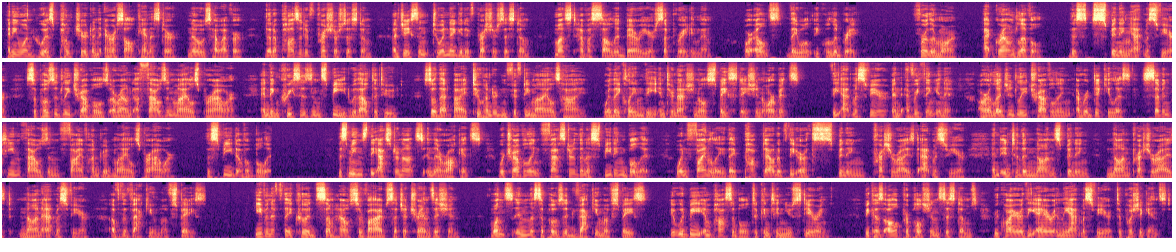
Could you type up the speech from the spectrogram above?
Anyone who has punctured an aerosol canister knows, however, that a positive pressure system adjacent to a negative pressure system must have a solid barrier separating them, or else they will equilibrate. Furthermore, at ground level, this spinning atmosphere supposedly travels around a thousand miles per hour and increases in speed with altitude, so that by 250 miles high, where they claim the International Space Station orbits, the atmosphere and everything in it are allegedly traveling a ridiculous 17,500 miles per hour, the speed of a bullet. This means the astronauts in their rockets were traveling faster than a speeding bullet when finally they popped out of the Earth's spinning, pressurized atmosphere and into the non spinning, non pressurized, non atmosphere of the vacuum of space. Even if they could somehow survive such a transition, once in the supposed vacuum of space, it would be impossible to continue steering, because all propulsion systems require the air in the atmosphere to push against.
